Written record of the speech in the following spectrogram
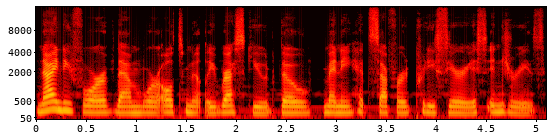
94 of them were ultimately rescued, though many had suffered pretty serious injuries.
